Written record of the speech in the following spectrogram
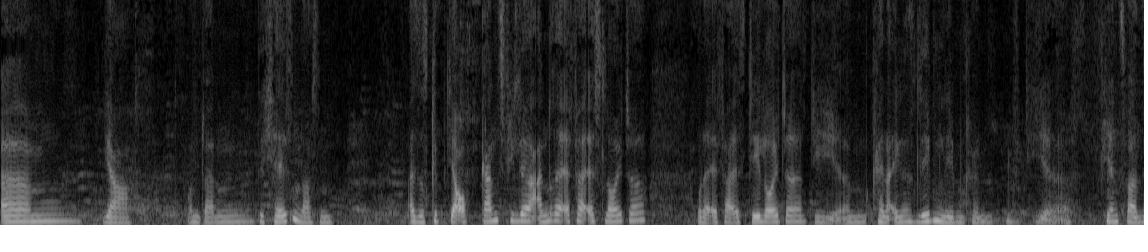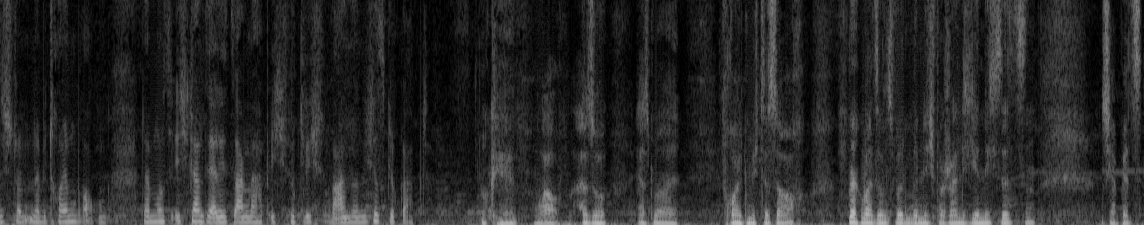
Ähm, ja, und dann sich helfen lassen. Also es gibt ja auch ganz viele andere FAS-Leute, oder FASD-Leute, die ähm, kein eigenes Leben leben können, die äh, 24 Stunden eine Betreuung brauchen. Da muss ich ganz ehrlich sagen, da habe ich wirklich wahnsinniges Glück gehabt. Okay, wow. Also erstmal freut mich das auch, weil sonst würden wir nicht wahrscheinlich hier nicht sitzen. Ich habe jetzt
